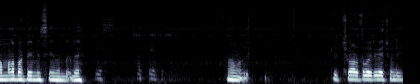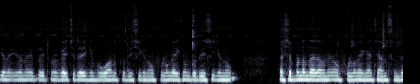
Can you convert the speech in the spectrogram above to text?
നമ്മളെ പട്ടിയെ മിസ് ചെയ്യുന്നുണ്ട് അല്ലേ? സത്യം. സത്യമായിട്ട് ആ മതി. കിച്ചു അടുത്ത പ്ലേറ്റ് കഴിച്ചുകൊണ്ടിരിക്കുന്നത് ഇവന് പ്ലേറ്റ് കൂടെ കഴിച്ചിട്ടായിരിക്കും പോകാമെന്ന് പ്രതീക്ഷിക്കുന്നു. ഫുള്ളും കഴിക്കും പ്രതീക്ഷിക്കുന്നു. വിശപ്പുണ്ടെന്തായാലും അവന്. ഫുള്ളും കഴിക്കാൻ ചാൻസ് ഉണ്ട്.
